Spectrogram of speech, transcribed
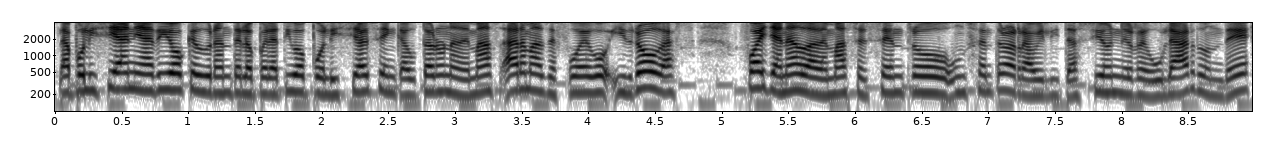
La policía añadió que durante el operativo policial se incautaron además armas de fuego y drogas. Fue allanado además el centro, un centro de rehabilitación irregular donde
